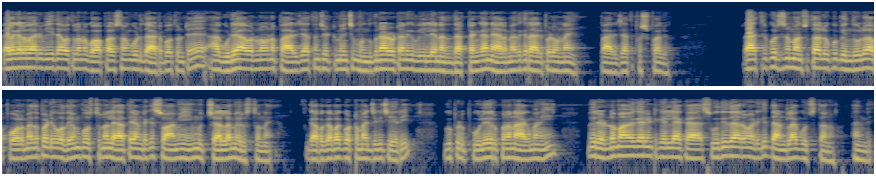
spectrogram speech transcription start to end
వెలగలవారి వీధి అవతలున్న గోపాలస్వామి గుడి దాటబోతుంటే ఆ గుడి ఆవరణలో ఉన్న పారిజాతం చెట్టు మించి ముందుకు నడవటానికి వీలైనంత దట్టంగా నేల మీదకి రాలిపడి ఉన్నాయి పారిజాత పుష్పాలు. రాత్రి కురిసిన మంచు తాలూకు బిందువులు ఆ పూల మీద పడి ఉదయం పూస్తున్న లేత ఎండకి స్వామి ముత్యాల్లా మెరుస్తున్నాయి. గబగబా గుట్ట మధ్యకి చేరి గుప్పుడు పూలు ఎరుకున్న నాగమని మీ రెండో మావయ్య గారి వెళ్ళాక సూదిదారం అడిగి దండలా గుచ్చుతాను అంది.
